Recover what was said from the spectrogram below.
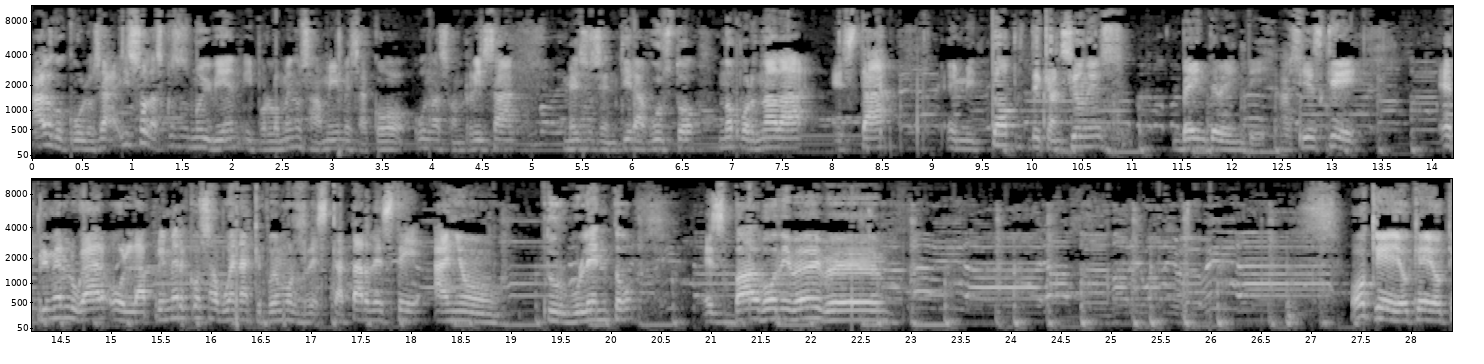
algo cool, o sea, hizo las cosas muy bien y por lo menos a mí me sacó una sonrisa, me hizo sentir a gusto, no por nada está en mi top de canciones 2020. Así es que el primer lugar o la primera cosa buena que podemos rescatar de este año turbulento es Bad Bunny Baby. Ok, ok, ok.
